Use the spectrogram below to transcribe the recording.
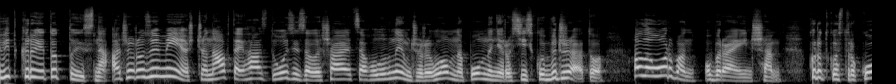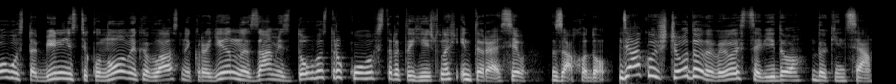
відкрито тисне, адже розуміє, що нафта і газ дозі залишаються головним джерелом наповнення російського бюджету. Але Орбан обирає інше короткострокову стабільність економіки власної країни замість довгострокових стратегічних інтересів заходу. Дякую, що додивились це відео до кінця.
